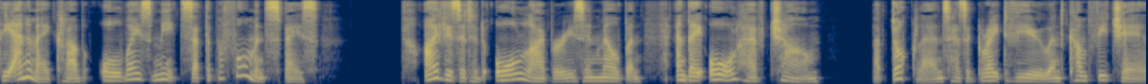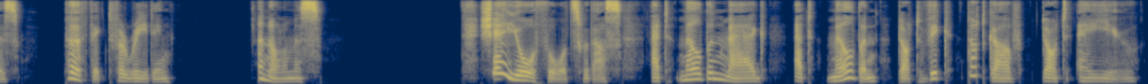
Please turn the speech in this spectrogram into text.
the Anime Club always meets at the performance space. I visited all libraries in Melbourne, and they all have charm. But Docklands has a great view and comfy chairs, perfect for reading. Anonymous. Share your thoughts with us at Melbourne Mag at melbourne.vic.gov.au.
